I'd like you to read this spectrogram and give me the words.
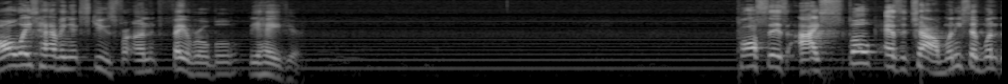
always having excuse for unfavorable behavior. Paul says, I spoke as a child. When he said, when,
